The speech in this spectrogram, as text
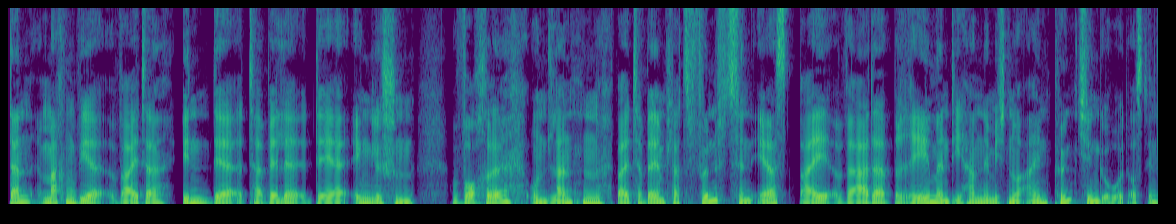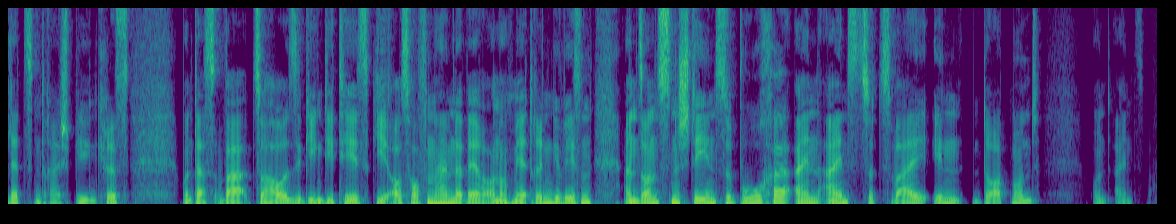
dann machen wir weiter in der Tabelle der englischen Woche und landen bei Tabellenplatz 15 erst bei Werder Bremen. Die haben nämlich nur ein Pünktchen geholt aus den letzten drei Spielen, Chris. Und das war zu Hause gegen die TSG aus Hoffenheim. Da wäre auch noch mehr drin gewesen. Ansonsten stehen zu Buche ein 1 zu 2 in Dortmund und ein 2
